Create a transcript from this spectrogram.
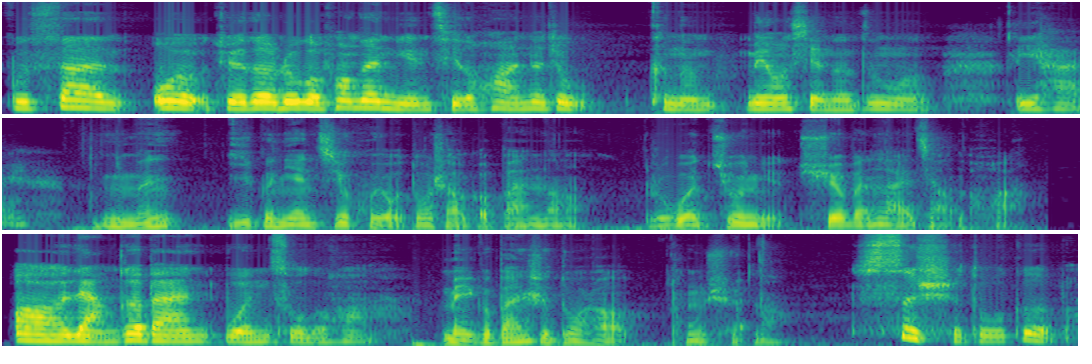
不算，我觉得如果放在年级的话，那就可能没有显得这么厉害。你们一个年级会有多少个班呢？如果就你学文来讲的话，哦，两个班文组的话，每个班是多少同学呢？四十多个吧。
